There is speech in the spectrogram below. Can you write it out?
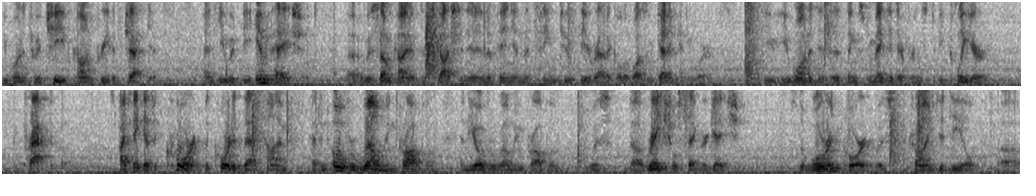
He wanted to achieve concrete objectives, and he would be impatient uh, with some kind of discussion in an opinion that seemed too theoretical that wasn't getting anywhere. He, he wanted uh, things to make a difference, to be clear, be practical. I think as a court, the court at that time had an overwhelming problem, and the overwhelming problem was uh, racial segregation. So the Warren Court was trying to deal uh,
